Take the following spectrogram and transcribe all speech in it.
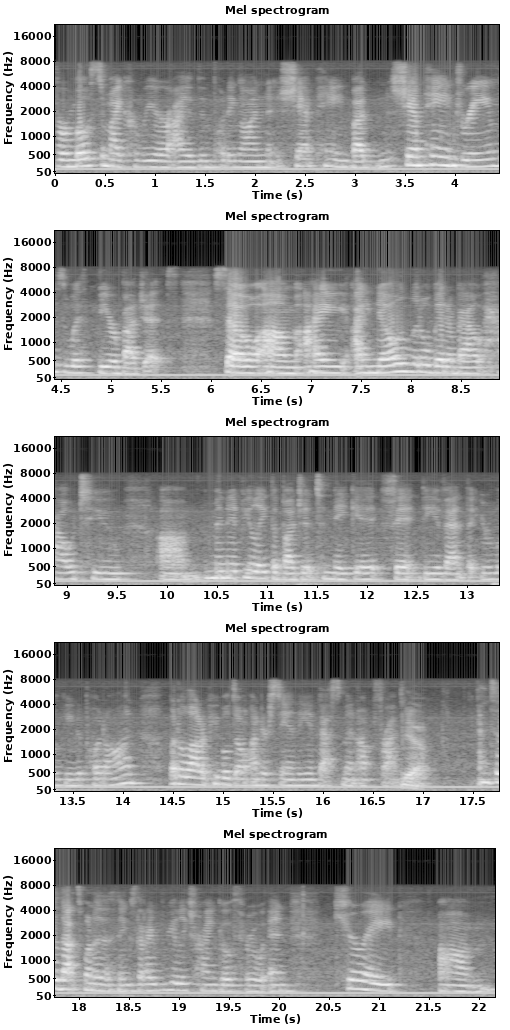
for most of my career, I have been putting on champagne, but champagne dreams with beer budgets. So um, I I know a little bit about how to um, manipulate the budget to make it fit the event that you're looking to put on. But a lot of people don't understand the investment up front. Yeah. And so that's one of the things that I really try and go through and curate, um,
